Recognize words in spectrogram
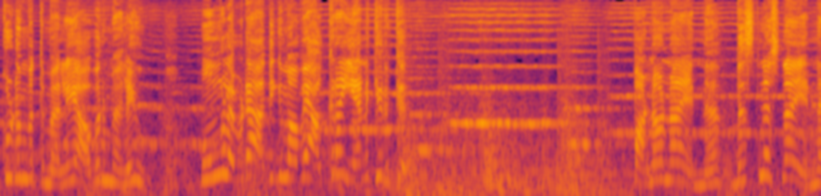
குடும்பத்து மேலயும் அவர் மேலயும் உங்களை விட அதிகமாவே அக்கறை எனக்கு இருக்கு. பணம்னா என்ன பிசினஸ்னா என்ன?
